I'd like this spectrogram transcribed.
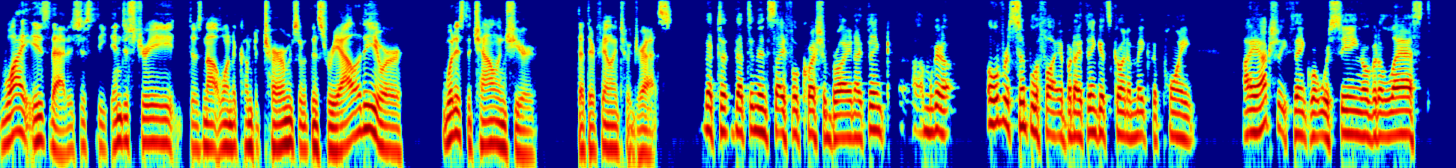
Why is that? Is just the industry does not want to come to terms with this reality or what is the challenge here that they're failing to address? That's a, that's an insightful question, Brian. I think I'm going to oversimplify it, but I think it's going to make the point. I actually think what we're seeing over the last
